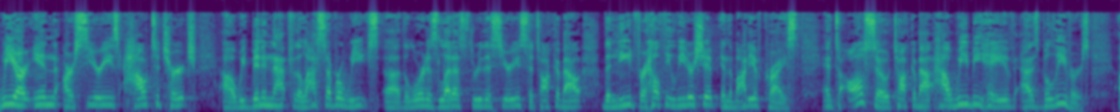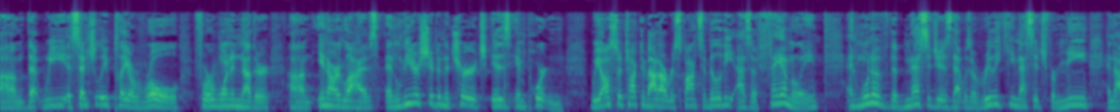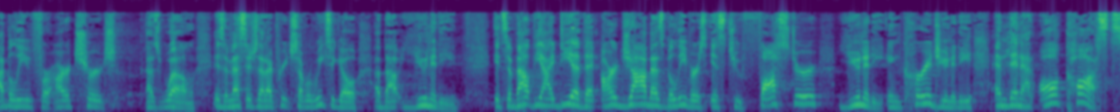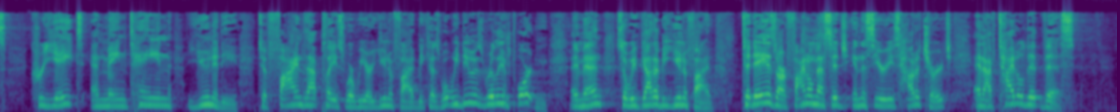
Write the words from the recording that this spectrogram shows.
We are in our series, How to Church. Uh, we've been in that for the last several weeks. Uh, the Lord has led us through this series to talk about the need for healthy leadership in the body of Christ and to also talk about how we behave as believers. Um, that we essentially play a role for one another um, in our lives, and leadership in the church is important. We also talked about our responsibility as a family, and one of the messages that was a really key message for me, and I believe for our church as well is a message that I preached several weeks ago about unity. It's about the idea that our job as believers is to foster unity, encourage unity, and then at all costs, create and maintain unity to find that place where we are unified because what we do is really important. Amen. So we've got to be unified. Today is our final message in the series, How to Church, and I've titled it this,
